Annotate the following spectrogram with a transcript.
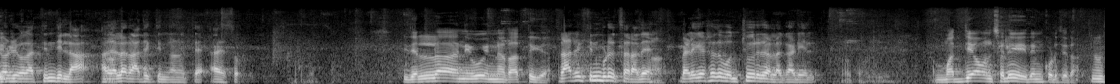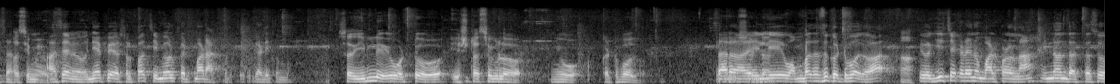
ನೋಡಿ ಇವಾಗ ತಿಂದಿಲ್ಲ. ಅದೆಲ್ಲ ರಾತ್ರಿ ತಿನ್ಕೊಳುತ್ತೆ. ಆಯ್ತು ಇದೆಲ್ಲ ನೀವು ಇನ್ನು ರಾತ್ರಿಗೆ? ರಾತ್ರಿ ತಿನ್ಬಿಡುತ್ತೆ ಸರ್ ಅದೇ. ಬೆಳಗ್ಗೆ ಒಂದು ಒಂಚೂರು ಇರಲ್ಲ ಗಾಡಿಯಲ್ಲಿ. ಮಧ್ಯ ಒಂದ್ಸಲಿ ಇದನ್ನು ಕೊಡ್ತೀರಾ? ಹ್ಞೂ ಸರ್. ಹಸಿ ಮೇವು. ಹಸೆ ಮೇವು. ನೇಪಿ ಸ್ವಲ್ಪ ಸಿಮೇವು ಕಟ್ ಮಾಡಿ ಹಾಕ್ಬಿಡ್ತೀವಿ ಗಾಡಿ ತುಂಬ. ಸರ್ ಇಲ್ಲಿ ಒಟ್ಟು ಎಷ್ಟು ಹಸುಗಳು ನೀವು ಕಟ್ಬೋದು? ಸರ್ ಇಲ್ಲಿ ಒಂಬತ್ತು ಹಸು ಕಟ್ಬೋದು. ಇವಾಗ ಈಚೆ ಕಡೆನೂ ಮಾಡ್ಕೊಳ್ಳೋಣ. ಇನ್ನೊಂದು ಹತ್ತು ಹಸು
